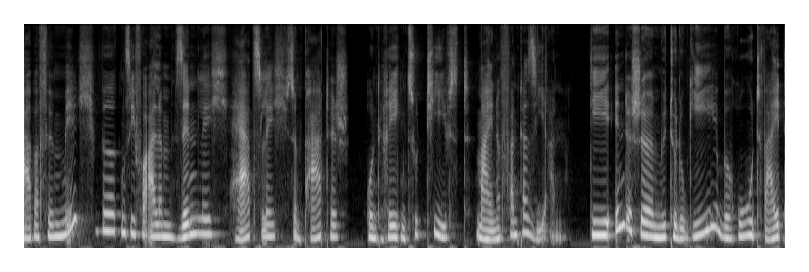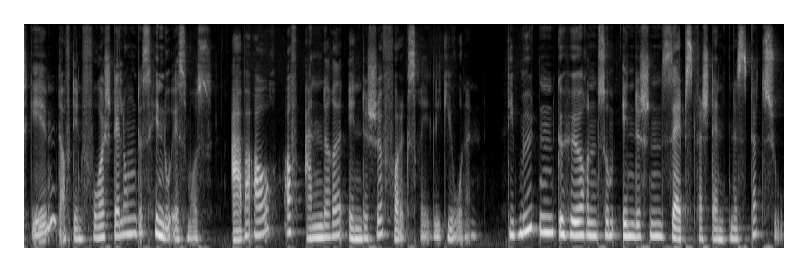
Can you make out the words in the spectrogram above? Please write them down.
aber für mich wirken sie vor allem sinnlich, herzlich, sympathisch und regen zutiefst meine Fantasie an. Die indische Mythologie beruht weitgehend auf den Vorstellungen des Hinduismus, aber auch auf andere indische Volksreligionen. Die Mythen gehören zum indischen Selbstverständnis dazu.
